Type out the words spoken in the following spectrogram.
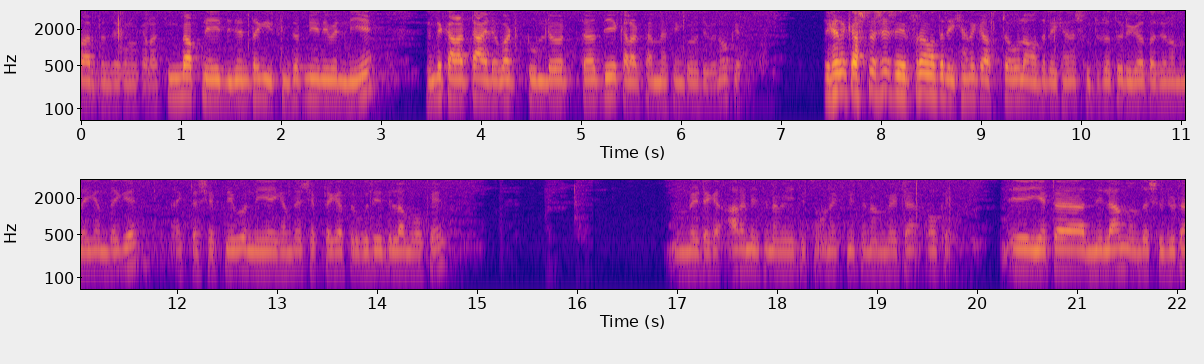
পারবেন যে কোনো কালার। কিংবা আপনি এই ডিজাইন থেকে স্ক্রিনশট নিয়ে নেবেন, নিয়ে এখান থেকে কালারটা আইডোবার টুল ডেবারটা দিয়ে কালারটা ম্যাচিং করে দেবেন ওকে এখানে কাজটা শেষ। এরপরে আমাদের এখানে কাজটা হলো, আমাদের এখানে সূর্যটা তৈরি করা, তার জন্য আমরা এখান থেকে একটা শেপ নিব, নিয়ে এখান থেকে শেপটাকে এতটুকু দিয়ে দিলাম ওকে আমরা এটাকে আরও নিচে নামিয়ে দিতেছি অনেক নিচে নামবে এটা। ওকে, এই এটা নিলাম, আমাদের সূর্যটা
